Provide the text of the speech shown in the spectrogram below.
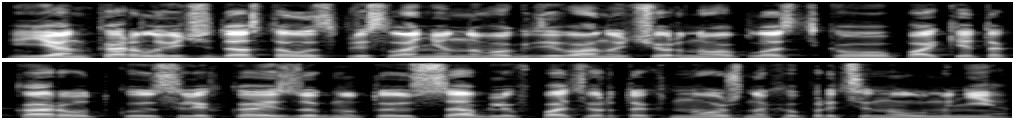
Ян Карлович достал из прислоненного к дивану черного пластикового пакета короткую, слегка изогнутую саблю в потертых ножнах и протянул мне.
